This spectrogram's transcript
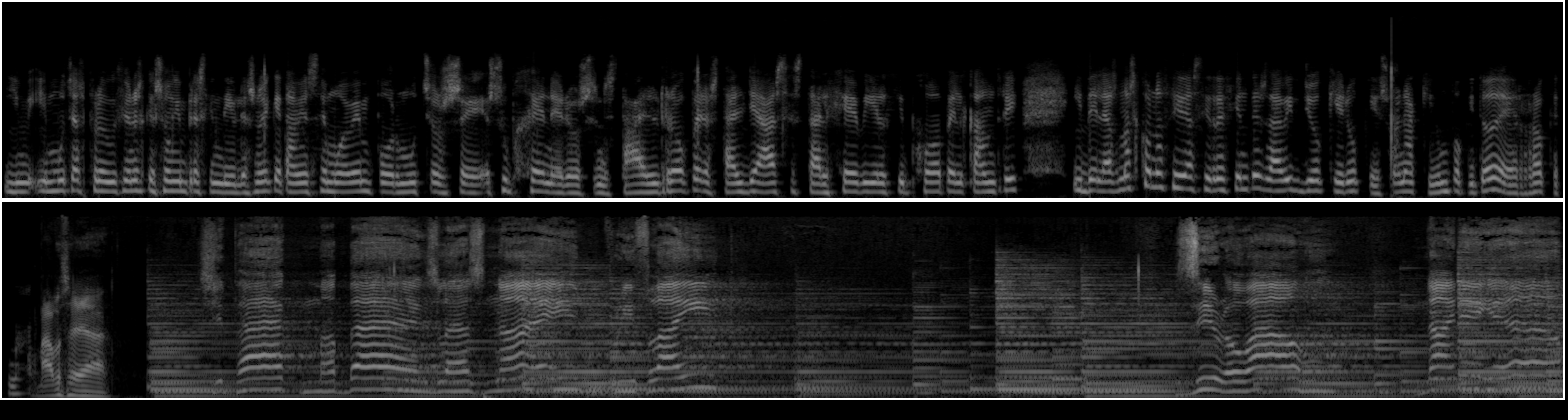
y, muchas producciones que son imprescindibles, ¿no? Y que también se mueven por muchos eh, subgéneros. Está el rock, pero está el jazz, está el heavy, el hip hop, el country, y de las más conocidas y recientes, David, yo quiero que suena aquí un poquito de Rocketman. Vamos allá. She packed my bags last night, pre-flight. Zero hour, 9 a.m.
